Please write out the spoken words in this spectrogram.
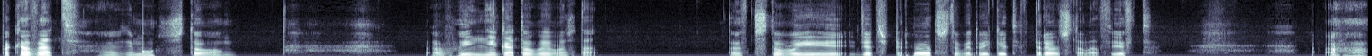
показать ему, что вы не готовы его ждать. То есть, что вы идете вперед, что вы двигаетесь вперед, что у вас есть ага,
